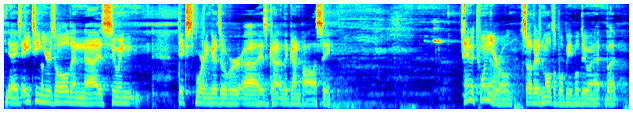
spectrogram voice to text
Yeah, he's 18 years old and uh, is suing Dick's Sporting Goods over uh, his gun, the gun policy, and a 20 year old. So there's multiple people doing it, but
